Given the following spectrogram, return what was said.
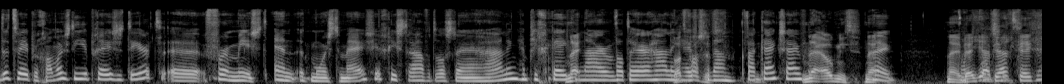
de twee programma's die je presenteert. eh, Vermist en Het Mooiste Meisje. Gisteravond was de herhaling. Heb je gekeken Nee. naar wat de herhaling Wat heeft het? gedaan? Qua kijkcijfer? Nee, ook niet. Nee. Nee. weet je, heb jij het? gekeken?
